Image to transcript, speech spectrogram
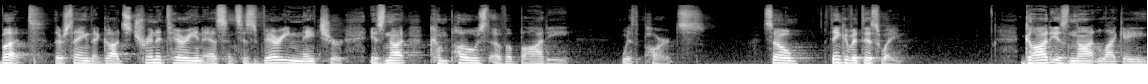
But they're saying that God's Trinitarian essence, his very nature, is not composed of a body with parts. So think of it this way God is not like a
